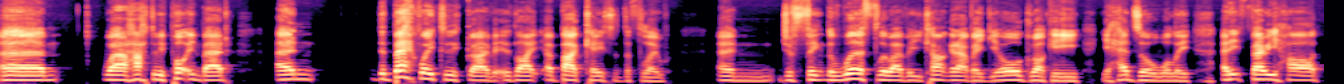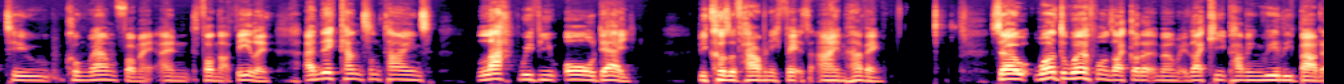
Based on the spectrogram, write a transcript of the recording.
Um, where I have to be put in bed, and the best way to describe it is like a bad case of the flu and just think the worst flu ever. You can't get out of bed. You're all groggy. Your head's all woolly, and it's very hard to come round from it and from that feeling. And they can sometimes laugh with you all day because of how many fits I'm having. So one of the worst ones I've got at the moment is I keep having really bad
